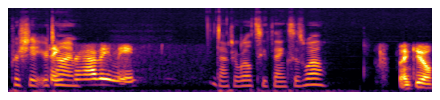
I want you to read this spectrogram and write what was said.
Appreciate your thanks time. Thanks for having me. Dr. Wiltse, thanks as well. Thank you.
